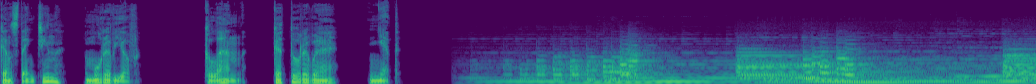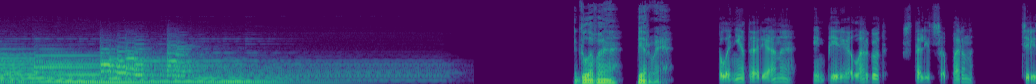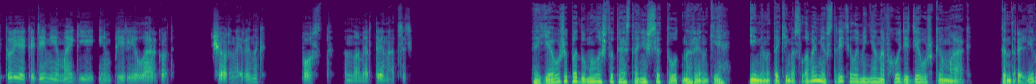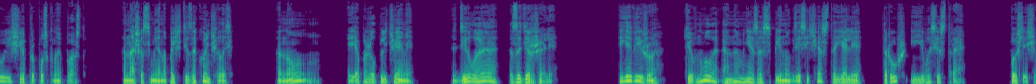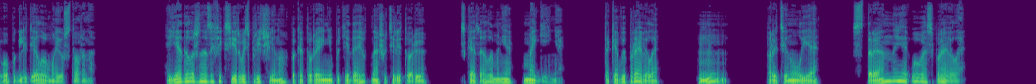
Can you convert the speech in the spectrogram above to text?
Константин Муравьев. Клан, которого нет. Глава первая. Планета Ариана, Империя Ларгот, столица Парн, территория Академии магии Империи Ларгот, черный рынок, пост номер 13. «Я уже подумала, что ты останешься тут, на рынке». Именно такими словами встретила меня на входе девушка-маг, контролирующая пропускной пост. Наша смена почти закончилась. Ну, я пожал плечами. Дела задержали. Я вижу, Кивнула она мне за спину, где сейчас стояли Труш и его сестра, после чего поглядела в мою сторону. «Я должна зафиксировать причину, по которой они покидают нашу территорию», сказала мне Магиня. «Таковы правила». «М-м-м», протянул я. «Странные у вас правила».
